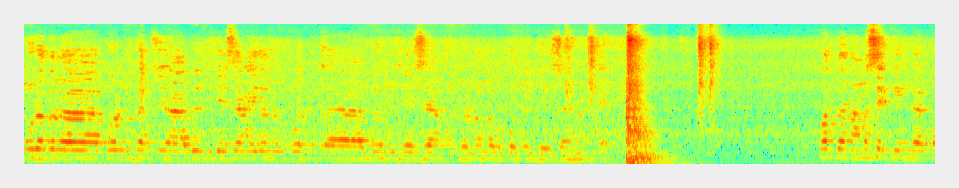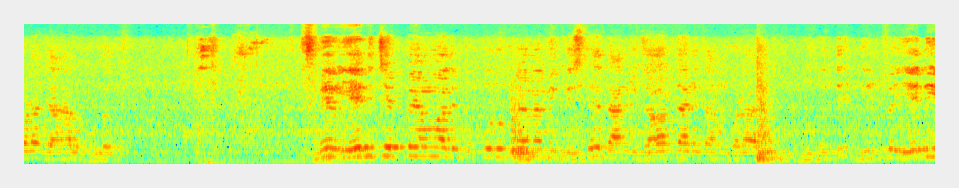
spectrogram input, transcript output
మూడు వందల కోట్లు ఖర్చు అభివృద్ధి చేశాను ఐదు వందల కోట్లు అభివృద్ధి చేశాను రెండు వందల కోట్లు చేశాను అంటే కొంత నమ్మశక్యంగా కూడా జనాలకు ఉండదు. మేము ఏది చెప్పామో అది బుక్ రూపంలో మీకు ఇస్తే దానికి జవాబారితనం కూడా ఉంటుంది. దీంట్లో ఏది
